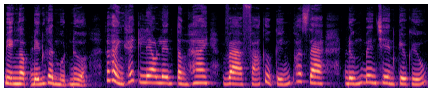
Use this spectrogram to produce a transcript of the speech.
bị ngập đến gần một nửa. Các hành khách leo lên tầng 2 và phá cửa kính thoát ra, đứng bên trên kêu cứu.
